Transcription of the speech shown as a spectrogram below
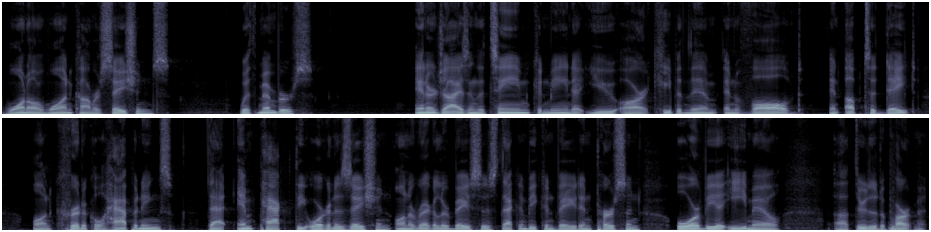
one-on-one conversations with members. Energizing the team could mean that you are keeping them involved and up to date on critical happenings that impact the organization on a regular basis that can be conveyed in person or via email uh, through the department.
